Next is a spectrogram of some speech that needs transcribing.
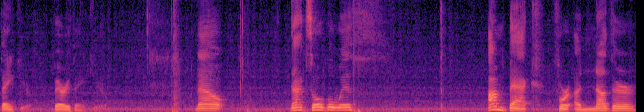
Thank you. Very thank you. Now, that's over with. I'm back for another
